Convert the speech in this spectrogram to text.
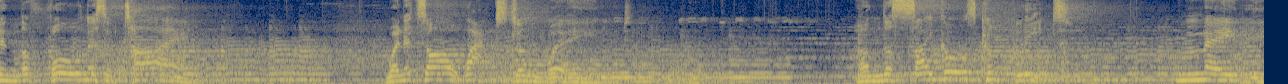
In the fullness of time, when it's all waxed and waned, and the cycle's complete, maybe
